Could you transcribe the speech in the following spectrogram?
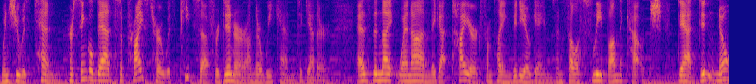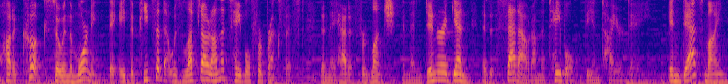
When she was 10, her single dad surprised her with pizza for dinner on their weekend together. As the night went on, they got tired from playing video games and fell asleep on the couch. Dad didn't know how to cook, so in the morning, they ate the pizza that was left out on the table for breakfast. Then they had it for lunch, and then dinner again as it sat out on the table the entire day. In Dad's mind,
